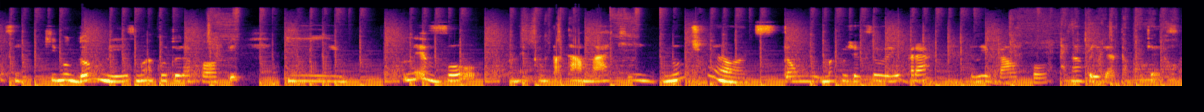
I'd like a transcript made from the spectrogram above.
assim, que mudou mesmo a cultura pop e levou né, um patamar que não tinha antes. Então o Michael Jackson veio para o pop. Não, obrigada, Jackson.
